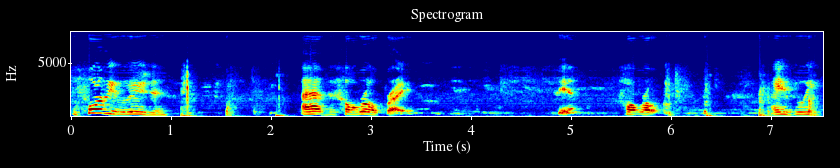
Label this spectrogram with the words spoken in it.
Before the illusion, I had this whole rope, right? See it? Whole rope. I easily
